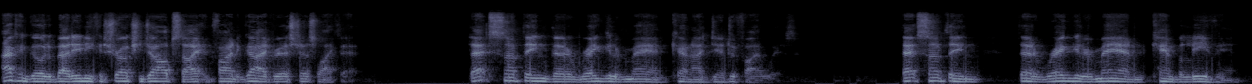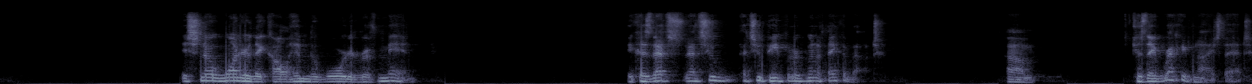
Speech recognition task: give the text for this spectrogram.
I can go to about any construction job site and find a guy dressed just like that. That's something that a regular man can identify with. That's something that a regular man can believe in. It's no wonder they call him the warrior of men. Because that's that's who that's who people are going to think about. Um, because they recognize that.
